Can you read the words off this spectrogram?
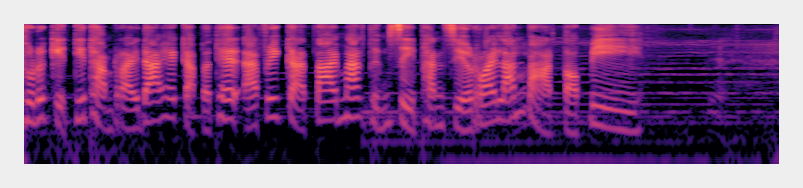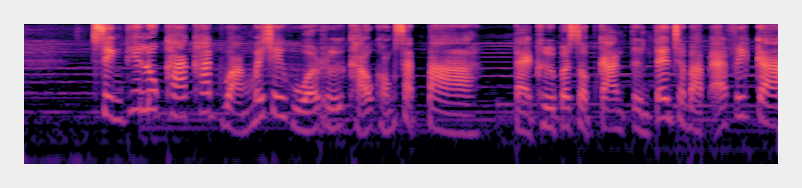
ธุรกิจที่ทำรายได้ให้กับประเทศแอฟริกาใต้มากถึง 4,400 ล้านบาทต่อปี สิ่งที่ลูกค้าคาดหวังไม่ใช่หัวหรือเขาของสัตว์ป่า แต่คือประสบการณ์ตื่นเต้นฉบับแอฟริกา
